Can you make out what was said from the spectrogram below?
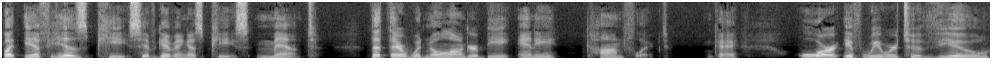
But if his peace, his giving us peace, meant that there would no longer be any conflict, okay? Or if we were to view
